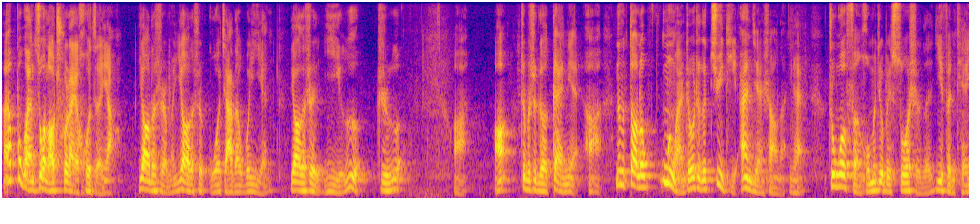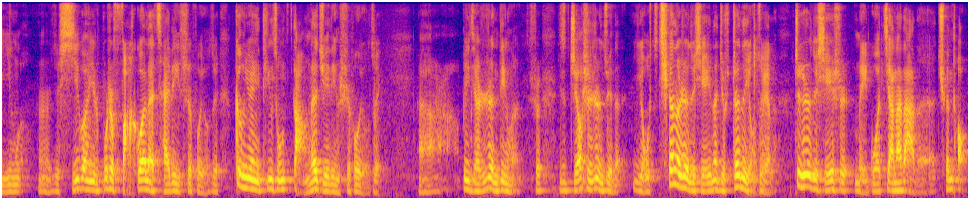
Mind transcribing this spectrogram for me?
啊！不管坐牢出来以后怎样，要的是什么？要的是国家的威严，要的是以恶治恶啊。好，这不是个概念啊。那么到了孟晚舟这个具体案件上呢，你看中国粉红们就被唆使的义愤填膺了，嗯，就习惯于不是法官来裁定是否有罪，更愿意听从党来决定是否有罪，啊，并且是认定了说只要是认罪的，有签了认罪协议，那就是真的有罪了。这个认罪协议是美国、加拿大的圈套。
